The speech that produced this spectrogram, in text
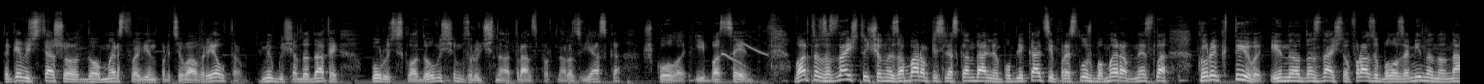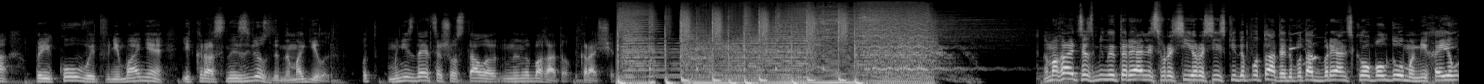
Таке відчуття, що до мерства він працював ріелтором. Міг би ще додати поруч з кладовищем зручна транспортна розв'язка, школа і басейн. Варто зазначити, що незабаром після скандальної публікації прес-служба мера внесла корективи, і неоднозначну фразу було замінено на приковують внимання і красні зв'язки на могилах. От мені здається, що стало не набагато краще. Намагаються змінити реальність в Росії російські депутати. Депутат Брянської облдуми Міхаїл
